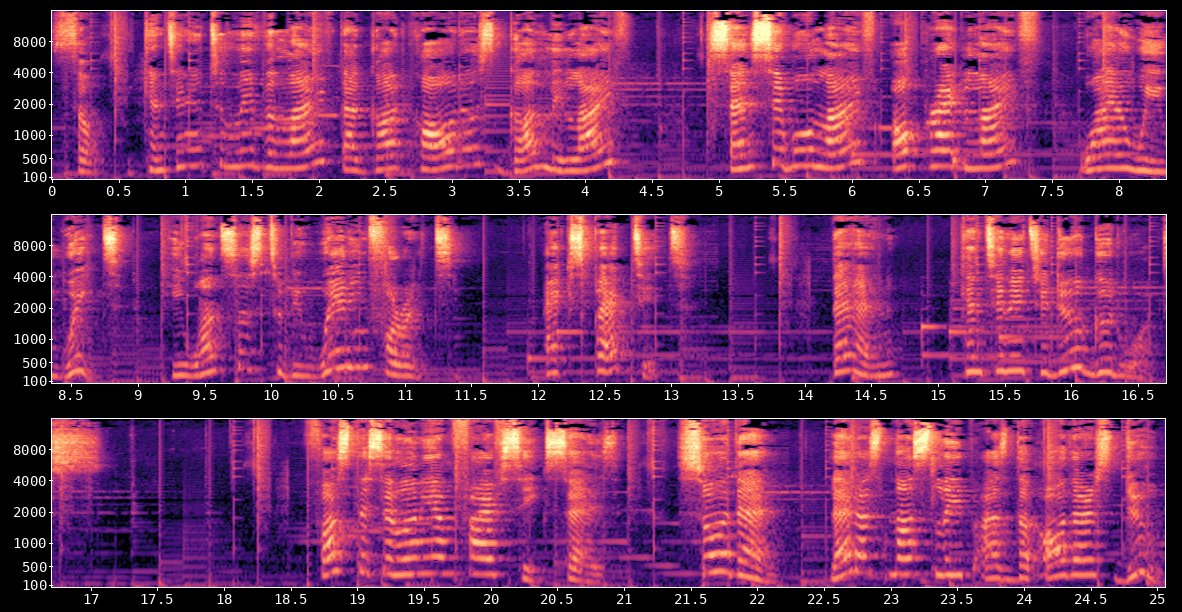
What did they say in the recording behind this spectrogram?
So, we continue to live the life that God called us godly life, sensible life, upright life, while we wait. He wants us to be waiting for it, expect it. Then, continue to do good works 1 Thessalonians 5 6 says, So then, let us not sleep as the others do,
